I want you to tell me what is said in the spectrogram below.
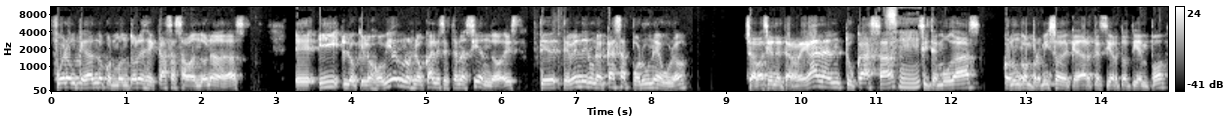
fueron quedando con montones de casas abandonadas eh, y lo que los gobiernos locales están haciendo es, te, venden una casa por un euro, sea, básicamente te regalan tu casa si te mudas con un compromiso de quedarte cierto tiempo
